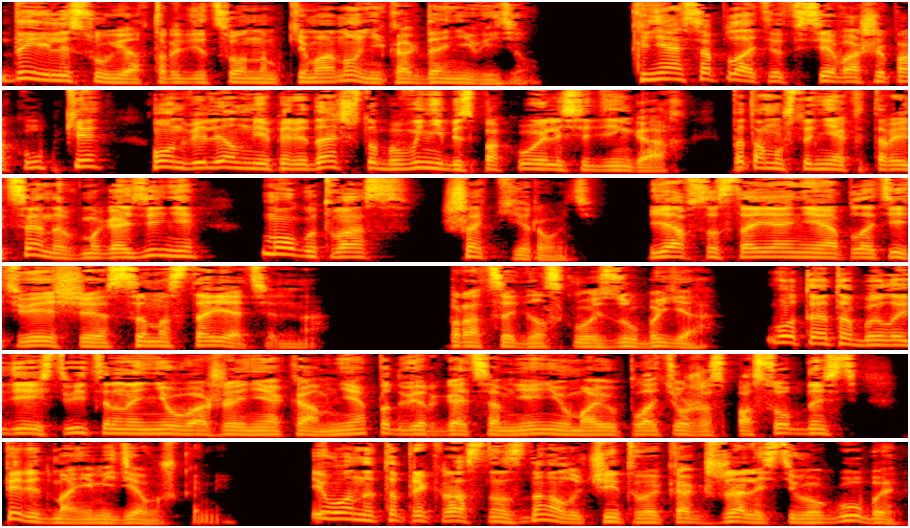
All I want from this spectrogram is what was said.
Да и лесу я в традиционном кимоно никогда не видел. «Князь оплатит все ваши покупки, он велел мне передать, чтобы вы не беспокоились о деньгах, потому что некоторые цены в магазине могут вас шокировать. Я в состоянии оплатить вещи самостоятельно», процедил сквозь зубы я. Вот это было действительно неуважение ко мне, подвергать сомнению мою платежеспособность перед моими девушками. И он это прекрасно знал, учитывая, как жались его губы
